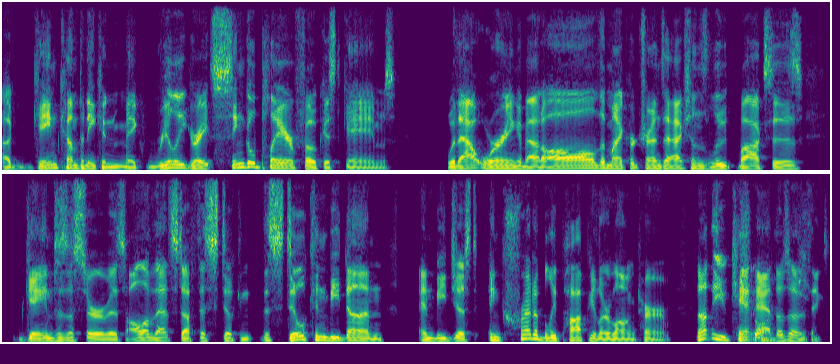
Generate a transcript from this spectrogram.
a game company can make really great single player focused games without worrying about all the microtransactions loot boxes games as a service all of that stuff. This still can this still can be done and be just incredibly popular long term. Not that you can't Sure. add those other things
